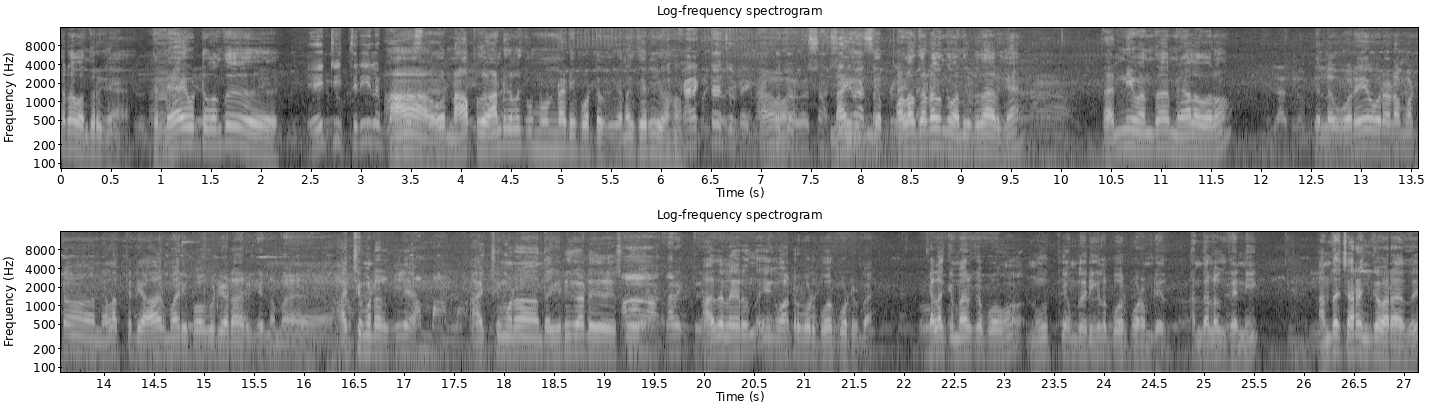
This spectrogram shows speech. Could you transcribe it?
தடவை வந்திருக்கேன். இந்த லேஅவுட் வந்து எயிட்டி த்ரீல ஆ ஒரு நாற்பது ஆண்டுகளுக்கு முன்னாடி போட்டது. எனக்கு தெரியும். வருஷம். நான் இங்கே பல தடவை இங்கே வந்துக்கிட்டு தான் இருக்கேன். தண்ணி வந்தால் மேலே வரும். இல்லை ஒரே ஒரு இடம் மட்டும் நிலத்தடி ஆறு மாதிரி போகக்கூடிய இடம் இருக்குது நம்ம ஆச்சி மடம் இருக்கு இல்லையா? ஆச்சி மடம் அந்த இடுகாடு அதில் இருந்து எங்கள் வாட்டர் போர்டு போர் போட்டிருப்பேன். கிழக்கு மேற்க போகும். நூற்றி ஐம்பது அடிக்கில் போர் போட முடியாது. அந்த அளவுக்கு தண்ணி. அந்த சரம் இங்கே வராது.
